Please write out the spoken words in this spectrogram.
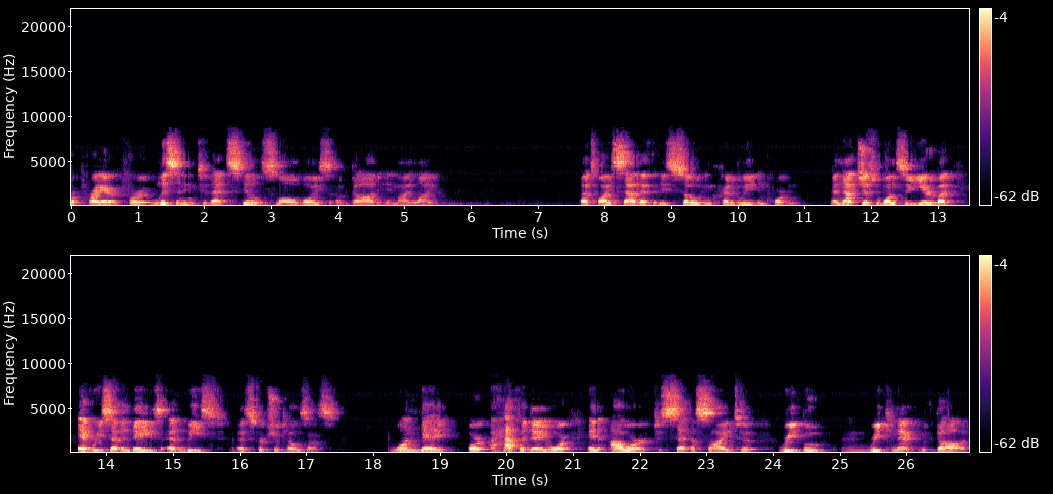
for prayer, for listening to that still small voice of God in my life. That's why Sabbath is so incredibly important. And not just once a year, but every seven days at least, as Scripture tells us. One day, or a half a day, or an hour to set aside to reboot and reconnect with God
